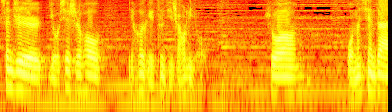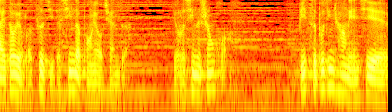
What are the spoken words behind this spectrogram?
甚至有些时候也会给自己找理由，说我们现在都有了自己的新的朋友圈子，有了新的生活，彼此不经常联系，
